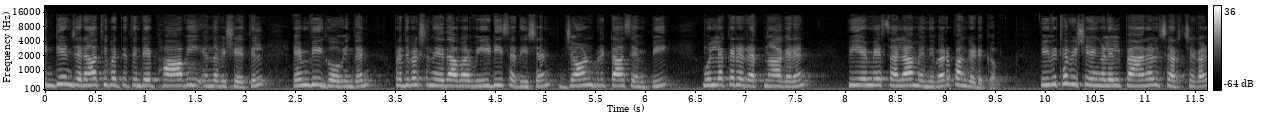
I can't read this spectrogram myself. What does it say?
ഇന്ത്യൻ ജനാധിപത്യത്തിന്റെ ഭാവി എന്ന വിഷയത്തിൽ എം വി ഗോവിന്ദൻ പ്രതിപക്ഷ നേതാവ് V D Satheesan John Brittas M P Mullakkara Ratnakaran P M A Salam എന്നിവർ പങ്കെടുക്കും. വിവിധ വിഷയങ്ങളിൽ പാനൽ ചർച്ചകൾ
